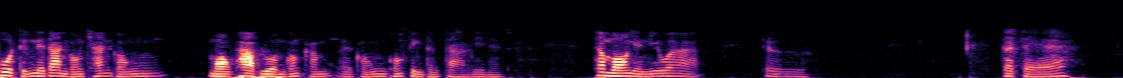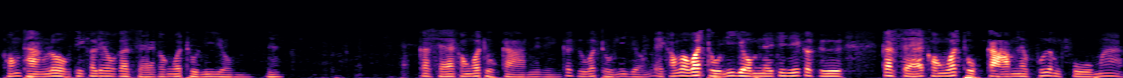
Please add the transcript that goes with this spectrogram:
พูดถึงในด้านของชั้นของมองภาพรวมของคำของของสิ่งต่าง ๆ นี่เนี่ยถ้ามองอย่างนี้ว่า เออกระแสของทางโลกที่เขาเรียกว่ากระแสของวัตถุนิยมนะกระแสของวัตถุกรรมนั่นเองก็คือวัตถุนิยมไอ้คำว่าวัตถุนิยมในที่นี้ก็คือ กระแสของวัตถุกรรมเนี่ยเฟื่องฟูมาก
